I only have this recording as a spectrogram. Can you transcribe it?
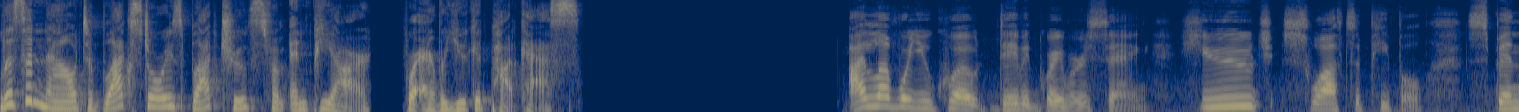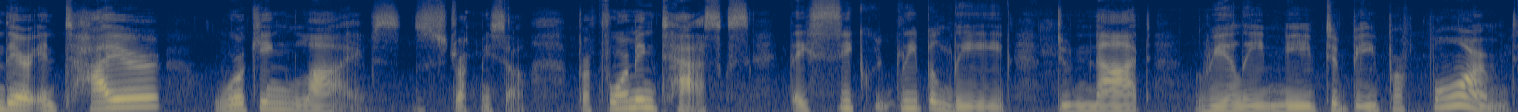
Listen now to Black Stories, Black Truths from NPR, wherever you get podcasts. I love where you quote David Graeber as saying huge swaths of people spend their entire working lives, this struck me so, performing tasks they secretly believe do not really need to be performed.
